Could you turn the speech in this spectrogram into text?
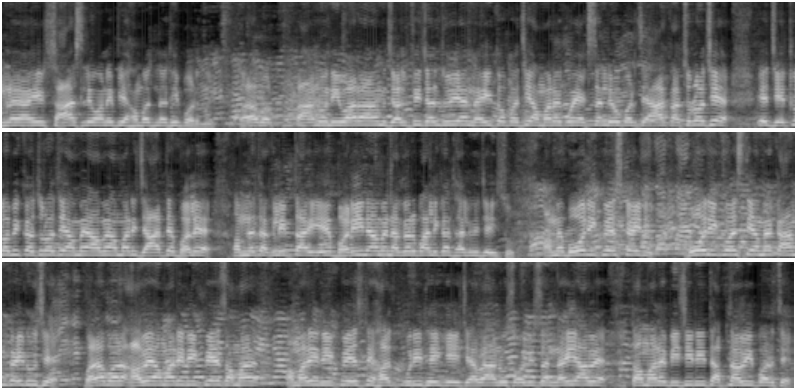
અમને અહીં શ્વાસ લેવાની બી સમજ નથી પડતી. બરાબર? આનું નિવારણ જલ્દથી જલ્દ જોઈએ, નહીં તો પછી અમારે કોઈ એક્શન લેવું પડશે. આ કચરો છે, એ જેટલો બી કચરો છે, અમે અમે અમારી જાતે ભલે અમને તકલીફ થાય, એ ભરીને અમે નગરપાલિકા ઠલવી જઈશું. અમે બહુ રિક્વેસ્ટ કરી, બહુ રિક્વેસ્ટથી અમે કામ કર્યું છે. બરાબર? હવે અમારી રિક્વેસ્ટ અમારે અમારી રિક્વેસ્ટની હદ પૂરી થઈ ગઈ છે. હવે આનું સોલ્યુશન નહીં આવે, તો અમારે બીજી રીત અપનાવવી પડશે.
